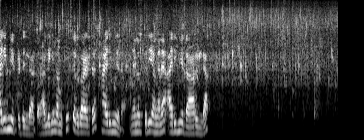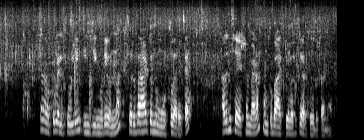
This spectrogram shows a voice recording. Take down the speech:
അരിഞ്ഞിട്ടിട്ടില്ല കേട്ടോ. അല്ലെങ്കിൽ നമുക്ക് ചെറുതായിട്ട് അരിഞ്ഞിടാം. ഞാൻ ഒത്തിരി അങ്ങനെ അരിഞ്ഞിടാറില്ല. അപ്പോൾ നമുക്ക് വെളുത്തുള്ളിയും ഇഞ്ചിയും കൂടി ഒന്ന് ചെറുതായിട്ടൊന്ന് മൂത്ത് വരട്ടെ. അതിന് ശേഷം വേണം നമുക്ക് ബാക്കിയുള്ളത് ചേർത്ത് കൊടുക്കാനായിട്ട്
